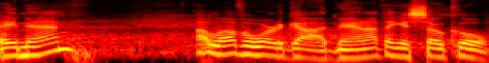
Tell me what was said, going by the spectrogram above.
Amen. I love the word of God, man. I think it's so cool.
